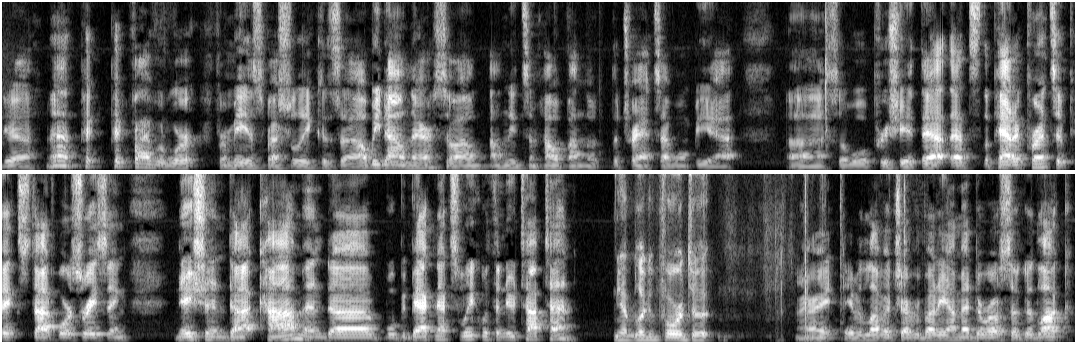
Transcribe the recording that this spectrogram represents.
Yeah, yeah. Pick pick five would work for me, especially because uh, I'll be down there, so I'll I'll need some help on the the tracks I won't be at. Uh, so we'll appreciate that. That's the Paddock Prince at picks.horseracing.nation.com. And uh, we'll be back next week with the new top 10. Yep, looking forward to it. All right. David Levitch, everybody. I'm Ed DeRosa. Good luck.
